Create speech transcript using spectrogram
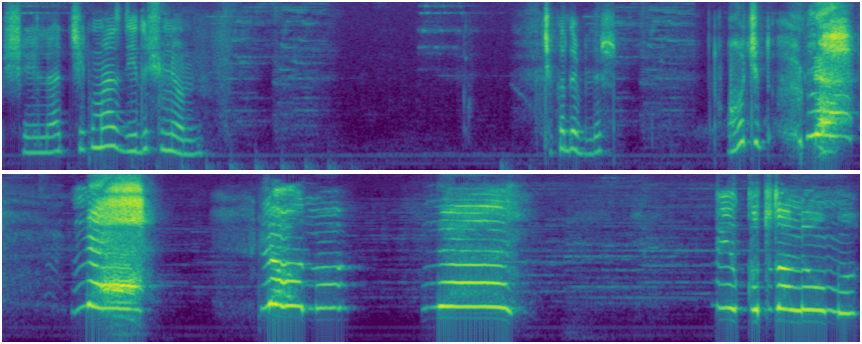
Bir şeyler çıkmaz diye düşünüyorum. Çıkabilir. Aha çıktı. Ne? Kutudan Leon mu?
